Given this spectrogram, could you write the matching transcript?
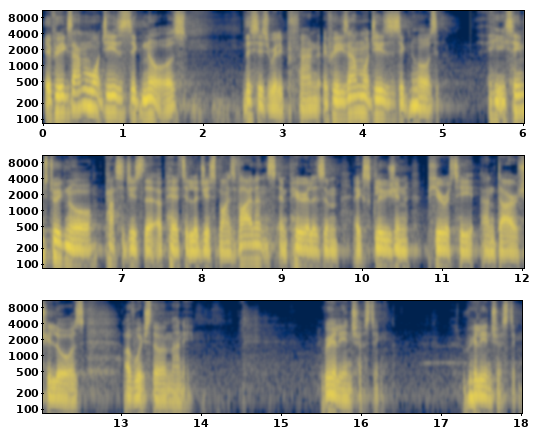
if we examine what Jesus ignores, this is really profound. If we examine what Jesus ignores, he seems to ignore passages that appear to legitimize violence, imperialism, exclusion, purity, and dietary laws, of which there are many. Really interesting. Really interesting.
